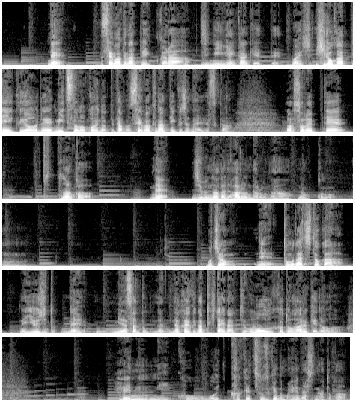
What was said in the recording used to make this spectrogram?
う、ね、狭くなっていくから、人間関係って、まあ、広がっていくようで密度の濃いのって多分狭くなっていくじゃないですか。だからそれって、きっとなんか、ね、自分の中であるんだろうな。なんかこの、うん。もちろん、ね、友達とか、ね、友人と、ね、皆さんと仲良くなってきたいなって思うことはあるけど、変にこう追いかけ続けるのも変だしなとか、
